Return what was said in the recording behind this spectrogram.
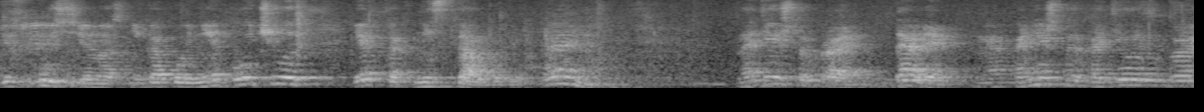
дискуссии у нас никакой не получилось, я так не стал говорить. Правильно? Надеюсь, что правильно. Далее, конечно, хотелось бы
